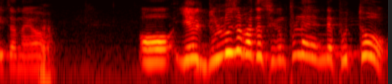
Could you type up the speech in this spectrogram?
있잖아요. 네. 어 얘를 누르자마자 지금 플레이했는데 보통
